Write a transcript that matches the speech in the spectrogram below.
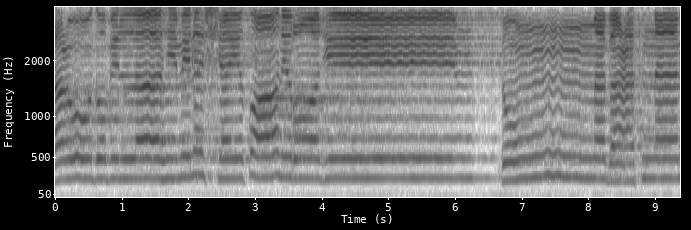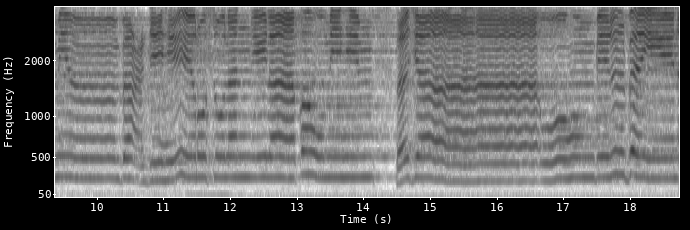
أعوذ بالله من الشيطان الرجيم. ثم بعثنا من بعده رسلا إلى قومهم فجاءوهم بالبينات.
